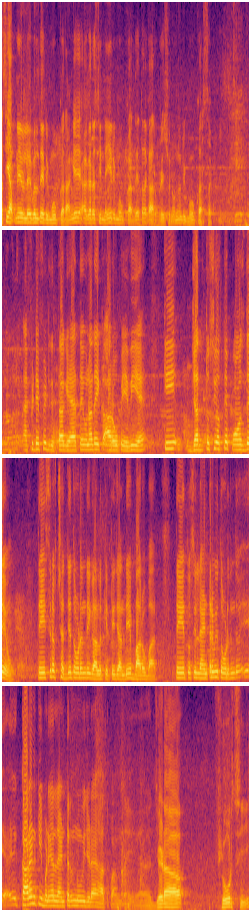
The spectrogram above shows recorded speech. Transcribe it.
ਅਸੀਂ ਆਪਣੇ ਲੈਵਲ ਤੇ ਰਿਮੂਵ ਕਰਾਂਗੇ। ਅਗਰ ਅਸੀਂ ਨਹੀਂ ਰਿਮੂਵ ਕਰਦੇ ਤਾਂ ਕਾਰਪੋਰੇਸ਼ਨ ਉਹਨੂੰ ਰਿਮੂਵ ਕਰ ਸਕਦੀ ਹੈ। ਜੀ ਉਹਨਾਂ ਵੱਲੋਂ ਐਫੀਡੇਵਿਟ ਦਿੱਤਾ ਗਿਆ ਹੈ ਤੇ ਉਹਨਾਂ ਦਾ ਇੱਕ ਆਰੋਪ ਇਹ ਵੀ ਹੈ ਕਿ ਜਦ ਤੁਸੀਂ ਉੱਥੇ ਪਹੁੰਚਦੇ ਹੋ ਤੇ ਸਿਰਫ ਛੱਜੇ ਤੋੜਨ ਦੀ ਗੱਲ ਕੀਤੀ ਜਾਂਦੀ ਹੈ ਬਾਰੋ-ਬਾਰ ਤੇ ਤੁਸੀਂ ਲੈਂਟਰ ਵੀ ਤੋੜ ਦਿੰਦੇ ਹੋ ਇਹ ਕਾਰਨ ਕੀ ਬਣਿਆ? ਲੈਂਟਰ ਨੂੰ ਵੀ ਜਿਹੜਾ ਹੱਥ ਪਾਉਣ ਦਾ। ਜਿਹੜਾ ਫਲੋਰ ਸੀ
